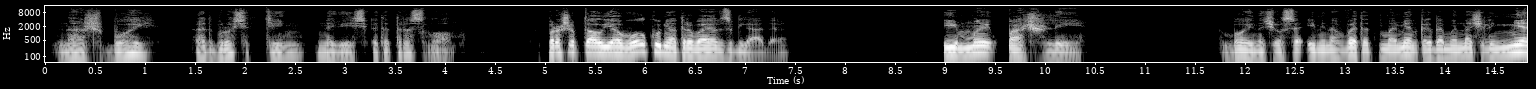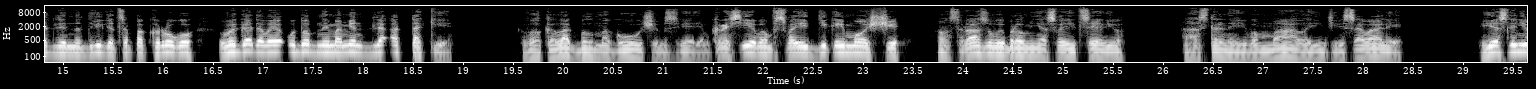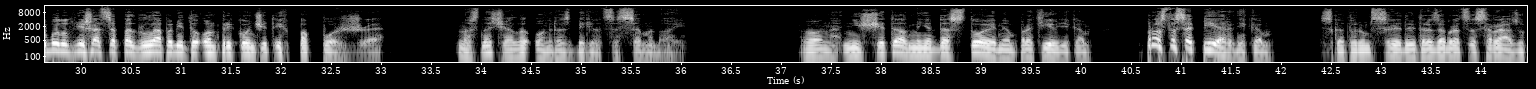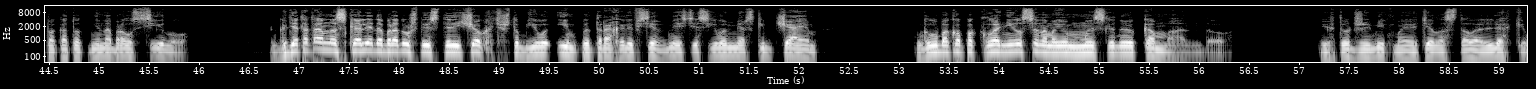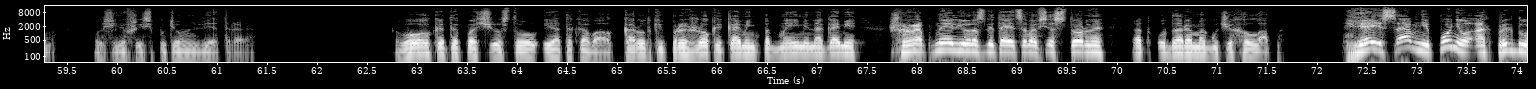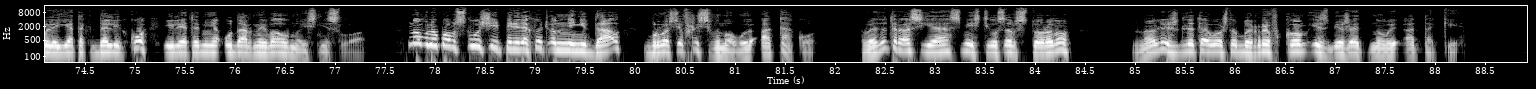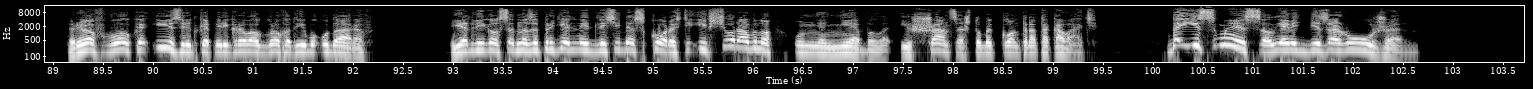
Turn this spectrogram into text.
Наш бой отбросит тень на весь этот разлом. Прошептал я волку, не отрывая взгляда. И мы пошли. Бой начался именно в этот момент, когда мы начали медленно двигаться по кругу, выгадывая удобный момент для атаки. Волколак был могучим зверем, красивым в своей дикой мощи. Он сразу выбрал меня своей целью, а остальные его мало интересовали. Если не будут мешаться под лапами, то он прикончит их попозже. Но сначала он разберется со мной. Он не считал меня достойным противником, просто соперником, с которым следует разобраться сразу, пока тот не набрал силу. Где-то там на скале добродушный старичок, чтобы его импы трахали все вместе с его мерзким чаем, глубоко поклонился на мою мысленную команду. И в тот же миг мое тело стало легким, усилившись путем ветра. Волк это почувствовал и атаковал. Короткий прыжок, и камень под моими ногами шрапнелью разлетается во все стороны от удара могучих лап. Я и сам не понял, отпрыгнул ли я так далеко, или это меня ударной волной снесло. Но в любом случае передохнуть он мне не дал, бросившись в новую атаку. В этот раз я сместился в сторону, но лишь для того, чтобы рывком избежать новой атаки. Рев волка изредка перекрывал грохот его ударов. Я двигался на запредельной для себя скорости, и все равно у меня не было и шанса, чтобы контратаковать. Да и смысл, я ведь безоружен.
